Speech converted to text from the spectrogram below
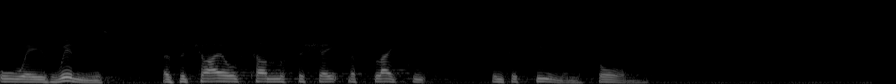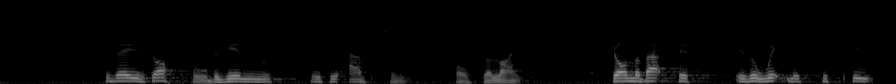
always wins as the child comes to shape the slag heaps into human form. Today's gospel begins with the absence of the light. John the Baptist is a witness to speak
